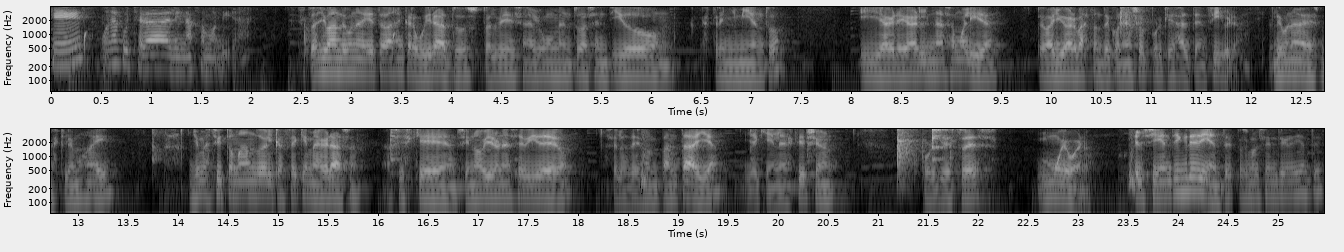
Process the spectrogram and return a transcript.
Que es una cucharada de linaza molida. Estás llevando una dieta baja en carbohidratos, tal vez en algún momento has sentido estreñimiento y agregar linaza molida te va a ayudar bastante con eso porque es alta en fibra. De una vez mezclemos ahí. Yo me estoy tomando el café que me agrasa, así es que si no vieron ese video, se los dejo en pantalla y aquí en la descripción porque esto es muy bueno. El siguiente ingrediente, pasamos al siguiente ingrediente.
